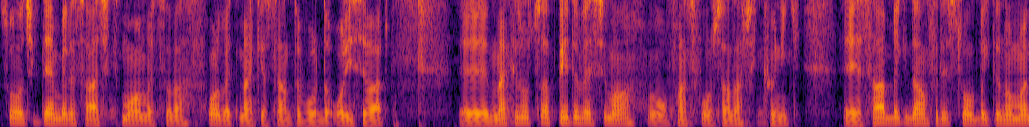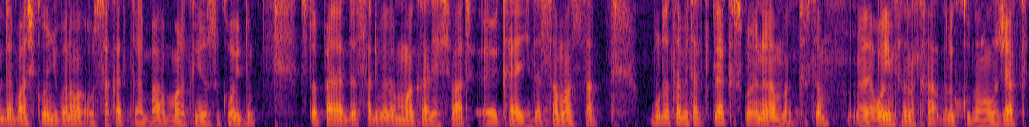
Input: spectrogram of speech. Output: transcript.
Sol açık Dembele, sağ açık Muhammed Salah, forvet merkez santraforda Olise var. Merkez orta Pedro ve Sima. Ofansif orta sahalar König. E, sağ bek Dumfries. Sol bekte normalde başka oyuncu var ama o sakat galiba. Marquinhos'u koydum. Stoperlerde Saliba ve Magalhaes var. E, kaleci de Samassa. Burada tabii taktikler kısmı en önemli kısım. E, oyun planı kanatları kullanılacak.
